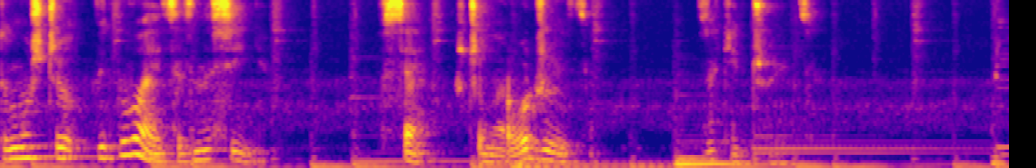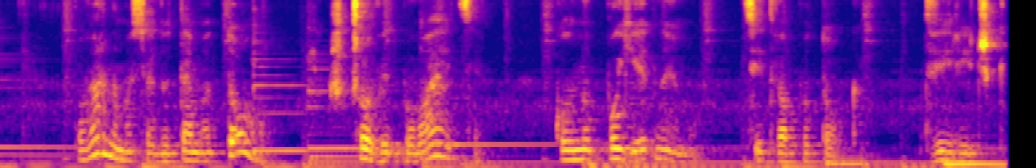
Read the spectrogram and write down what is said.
Тому що відбувається знесіння. Все, що народжується, закінчується. Повернемося до теми того, що відбувається, коли ми поєднуємо ці два потоки, дві річки.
